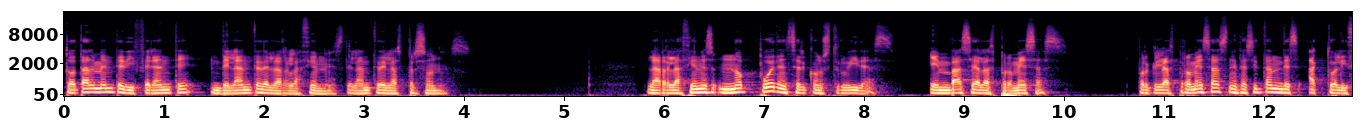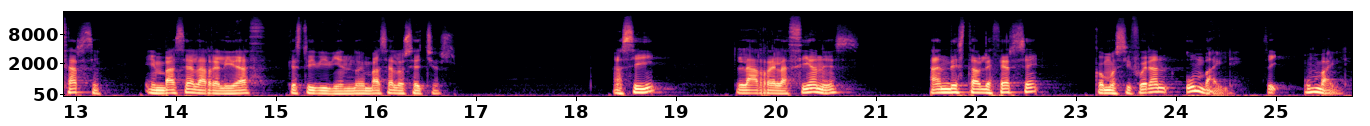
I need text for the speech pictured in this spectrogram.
totalmente diferente delante de las relaciones, delante de las personas. Las relaciones no pueden ser construidas en base a las promesas, porque las promesas necesitan desactualizarse en base a la realidad que estoy viviendo, en base a los hechos. Así, las relaciones han de establecerse como si fueran un baile, sí, un baile.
